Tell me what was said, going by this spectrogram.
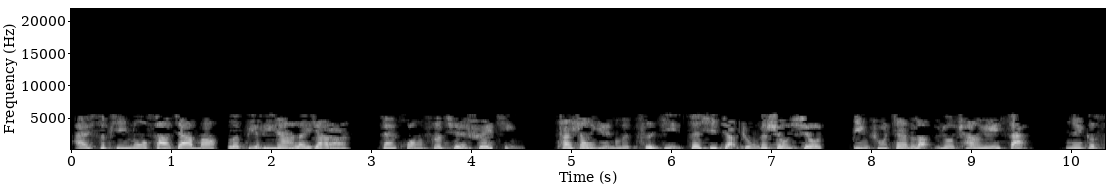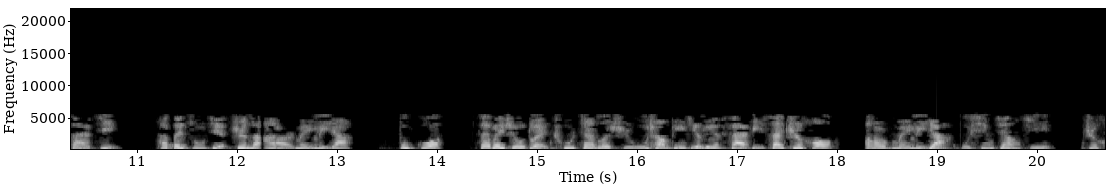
埃斯皮诺萨加盟了比利亚雷亚尔。在黄色潜水艇，他上演了自己在西甲中的首秀，并出战了六场联赛。那个赛季，他被租借至了阿尔梅里亚。不过，在为球队出战了十五场顶级联赛比赛之后，阿尔梅里亚不幸降级。之后，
